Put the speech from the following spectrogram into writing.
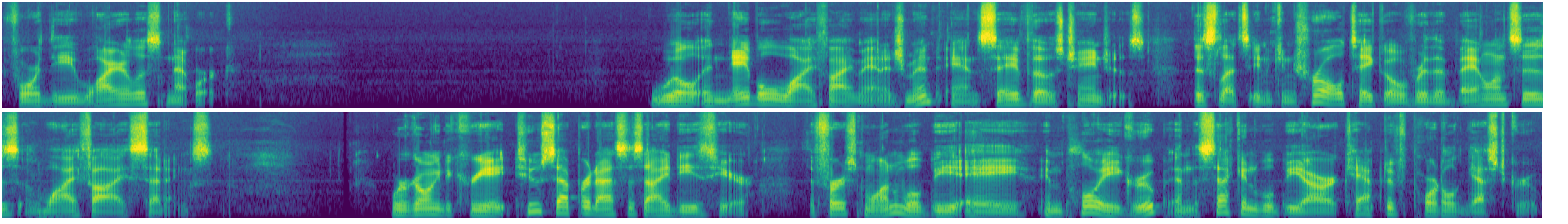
for the wireless network will enable Wi-Fi management and save those changes. This lets InControl take over the balances Wi-Fi settings. We're going to create two separate SSIDs here. The first one will be a employee group and the second will be our captive portal guest group.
